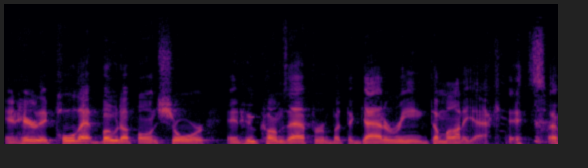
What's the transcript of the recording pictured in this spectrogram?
And here they pull that boat up on shore, and who comes after them but the Gadarene demoniac? so,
